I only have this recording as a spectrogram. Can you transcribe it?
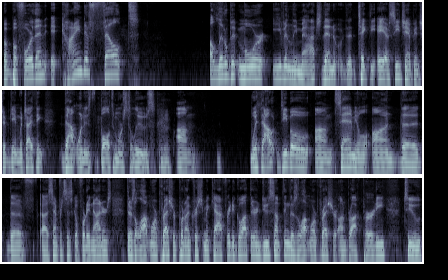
But before then, it kind of felt a little bit more evenly matched, than take the AFC Championship game, which I think that one is Baltimore's to lose. Um, without Deebo um, Samuel on the the uh, San Francisco 49ers, there's a lot more pressure put on Christian McCaffrey to go out there and do something. There's a lot more pressure on Brock Purdy to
